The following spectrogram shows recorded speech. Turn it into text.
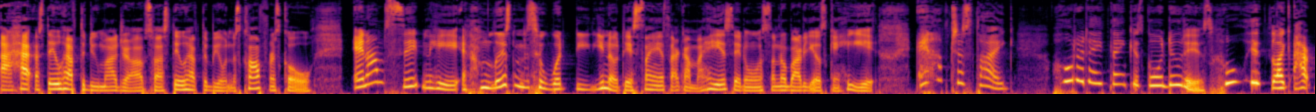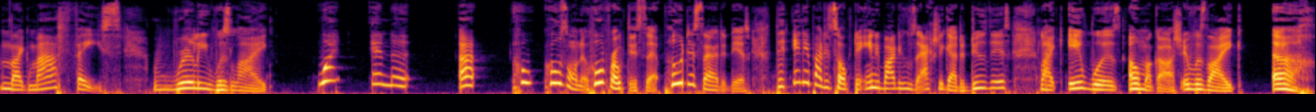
I, ha- I still have to do my job, so I still have to be on this conference call. And I'm sitting here and I'm listening to what the you know they're saying. So I got my headset on so nobody else can hear it, and I'm just like who do they think is going to do this? Who is like I, like my face really was like, what in the who who's on it? Who wrote this up? Who decided this? Did anybody talk to anybody who's actually got to do this? Like it was oh my gosh, it was like ugh,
